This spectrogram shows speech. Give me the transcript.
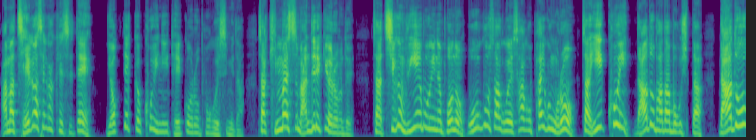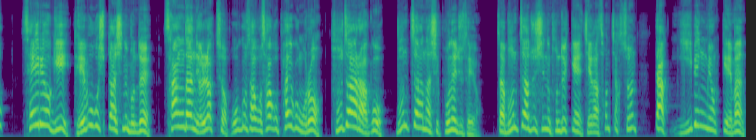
아마 제가 생각했을 때 역대급 코인이 될 거로 보고 있습니다. 자, 긴 말씀 안 드릴게요, 여러분들. 자, 지금 위에 보이는 번호 5949-4980으로 자, 이 코인 나도 받아보고 싶다. 나도 세력이 돼보고 싶다 하시는 분들 상단 연락처 5949-4980으로 부자라고 문자 하나씩 보내주세요. 자, 문자 주시는 분들께 제가 선착순 딱 200명께만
